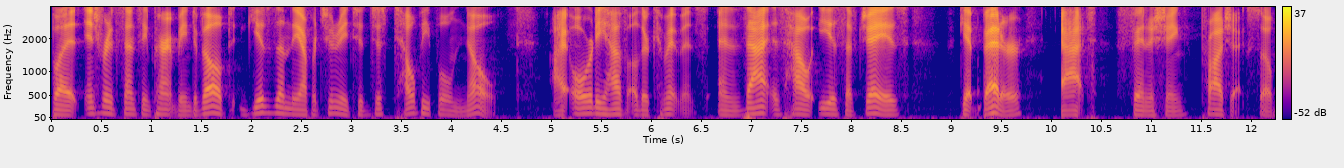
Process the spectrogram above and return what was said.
But introverted sensing parent being developed gives them the opportunity to just tell people no. I already have other commitments, and that is how ESFJs get better at finishing projects. So,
